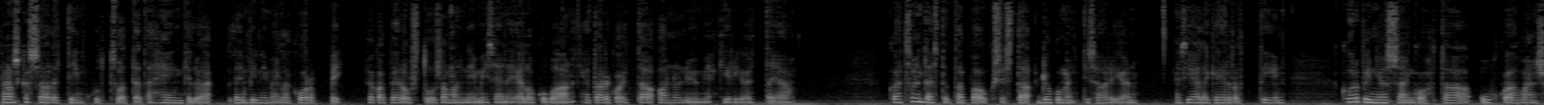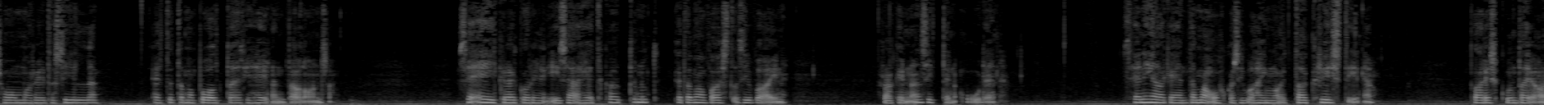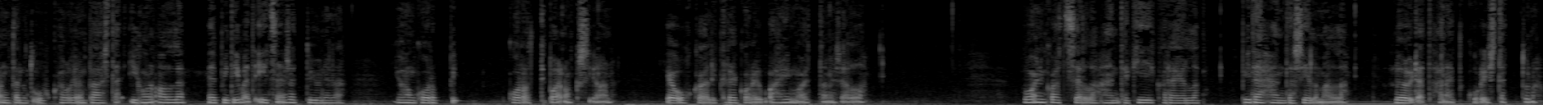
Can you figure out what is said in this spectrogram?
Ranskassa alettiin kutsua tätä henkilöä lempinimellä Korppi, joka perustuu saman nimiseen elokuvaan ja tarkoittaa anonyymiä kirjoittajaa. Katsoin tästä tapauksesta dokumenttisarjan ja siellä kerrottiin, Korpin jossain kohtaa uhkaavan Shommarita sille, että tämä polttaisi heidän talonsa. Se ei Gregorin isää hetkauttanut ja tämä vastasi vain, rakennan sitten uuden. Sen jälkeen tämä uhkasi vahingoittaa Kristiinia. Pariskunta ei antanut uhkailujen päästä ihon alle ja pitivät itsensä tyynellä, johon Korppi korotti panoksiaan ja uhkaili Gregorin vahingoittamisella. Voin katsella häntä kiikareilla Pidä häntä silmällä. Löydät hänet kuristettuna.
